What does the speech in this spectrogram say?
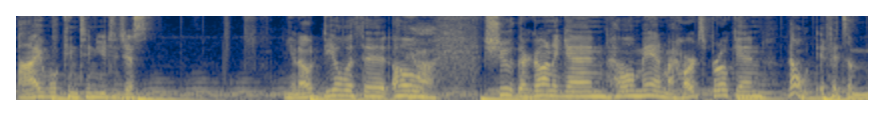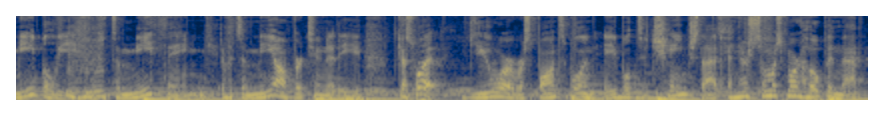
I will continue to just, you know, deal with it. Oh, Yeah. Shoot, they're gone again. Oh man, my heart's broken. No, if it's a me belief, Mm-hmm. if it's a me thing, if it's a me opportunity, guess what? You are responsible and able to change that. And there's so much more hope in that.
